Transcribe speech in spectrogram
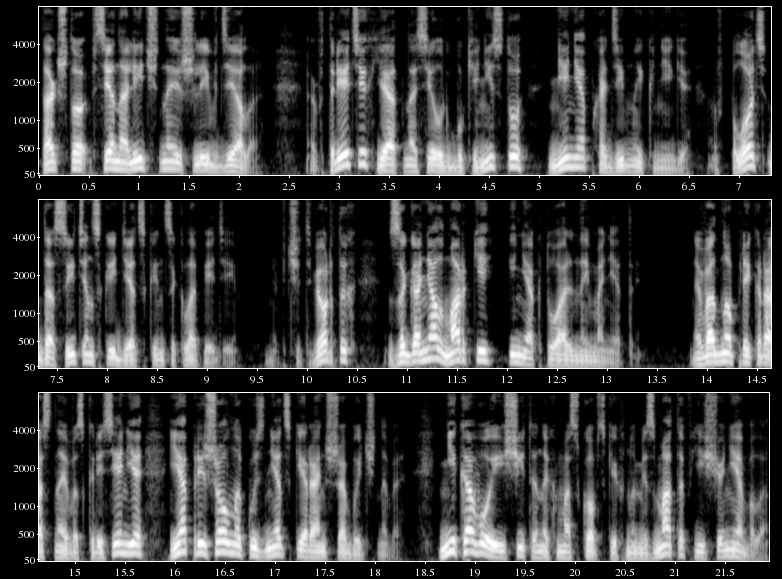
Так что все наличные шли в дело. В-третьих, я относил к букинисту не необходимые книги, вплоть до сытинской детской энциклопедии. В-четвертых, загонял марки и неактуальные монеты. В одно прекрасное воскресенье я пришел на Кузнецкий раньше обычного. Никого из считанных московских нумизматов еще не было,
